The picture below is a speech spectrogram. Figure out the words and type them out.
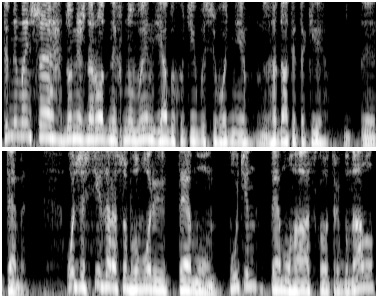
Тим не менше, до міжнародних новин я би хотів би сьогодні згадати такі е, теми. Отже, всі зараз обговорюють тему Путін, тему Гаазького трибуналу,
